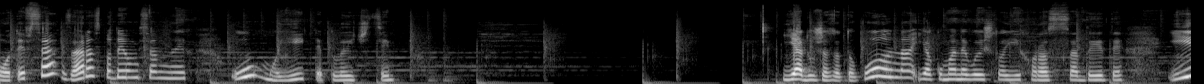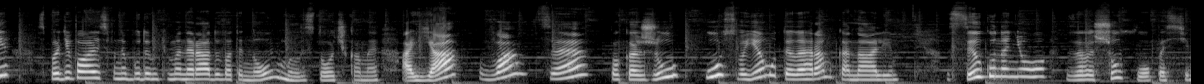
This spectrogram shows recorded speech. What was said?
От і все. Зараз подивимося на них у моїй тепличці. Я дуже задоволена, як у мене вийшло їх розсадити. І сподіваюсь, вони будуть мене радувати новими листочками. А я вам це покажу у своєму телеграм-каналі. Ссылку на нього залишу в описі.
